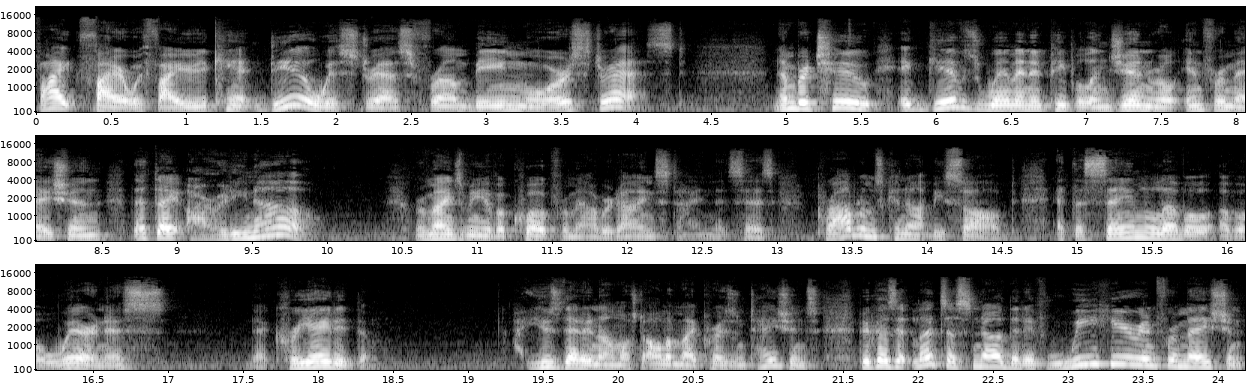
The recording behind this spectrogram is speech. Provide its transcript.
fight fire with fire. You can't deal with stress from being more stressed. Number two, it gives women and people in general information that they already know. Reminds me of a quote from Albert Einstein that says, Problems cannot be solved at the same level of awareness that created them. I use that in almost all of my presentations because it lets us know that if we hear information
